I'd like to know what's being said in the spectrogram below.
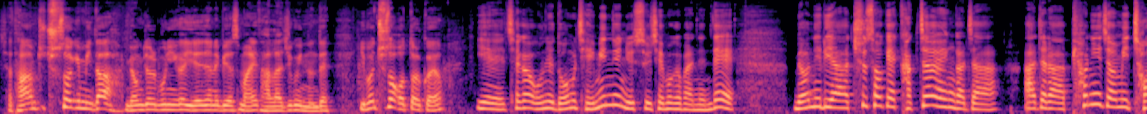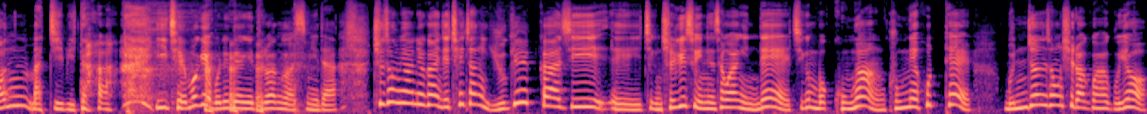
자, 다음 주 추석입니다. 명절 분위기가 예전에 비해서 많이 달라지고 있는데 이번 추석 어떨까요? 예, 제가 오늘 너무 재밌는 뉴스 제목을 봤는데 며느리야 추석에 각자 여행 가자. 아들아 편의점이 전 맛집이다. 이 제목에 모는 내용이 들어간 것 같습니다. 추석 연휴가 이제 최장 6일까지 지금 즐길 수 있는 상황인데 지금 뭐 공항, 국내 호텔 문전성시라고 하고요.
